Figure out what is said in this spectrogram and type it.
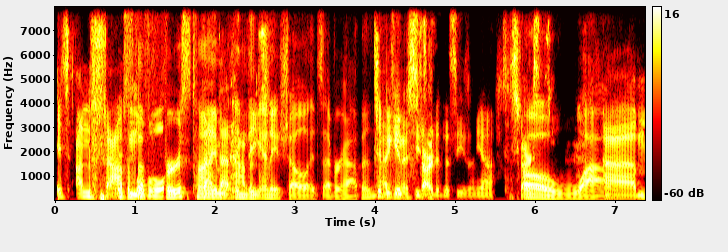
it's unfathomable. It's the first time that in the. NHL it's ever happened. To begin team a season. started the season, yeah. to start. Oh wow. Um,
